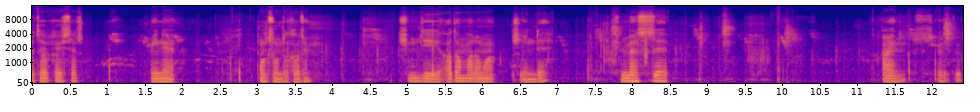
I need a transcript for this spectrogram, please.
Evet arkadaşlar yine yapmak zorunda kalacağım. Şimdi adam arama şeyinde. Şimdi ben size aynı yok yok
